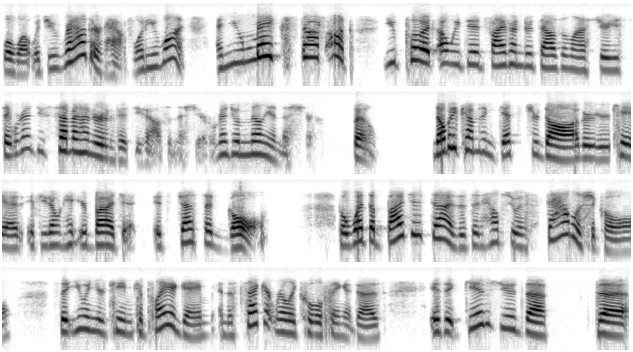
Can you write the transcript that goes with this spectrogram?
well, what would you rather have? What do you want? And you make stuff up. You put, oh, we did 500,000 last year. You say, we're going to do 750,000 this year. We're going to do a million this year. Boom. Nobody comes and gets your dog or your kid if you don't hit your budget. It's just a goal. But what the budget does is it helps you establish a goal so that you and your team can play a game. And the second really cool thing it does is it gives you the the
